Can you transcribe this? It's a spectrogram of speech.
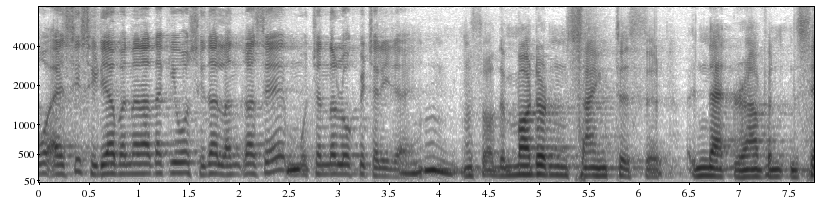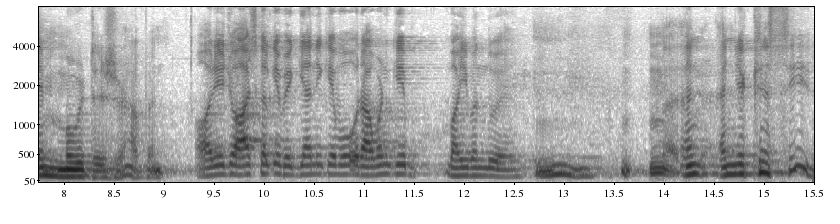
वो ऐसी सीढ़ियाँ बना रहा था कि वो सीधा लंका से चंद्रलोक पे चली जाए। So the modern scientist in that Ravana the same mood as Ravana और ये जो आजकल के वैज्ञानिक है वो रावण के भाई बंधु है. And, and you can see,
